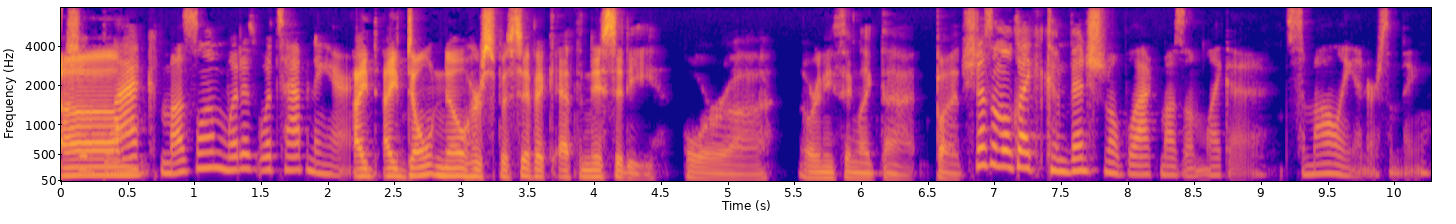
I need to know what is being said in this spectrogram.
Is she Um, black Muslim? What is what's happening here? I I don't know her specific ethnicity or uh or anything like that, but she doesn't look like a conventional black Muslim, like a Somalian or something.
